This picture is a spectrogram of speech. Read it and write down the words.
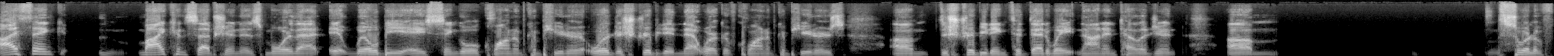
I think my conception is more that it will be a single quantum computer or distributed network of quantum computers um, distributing to deadweight, non intelligent, um, sort of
